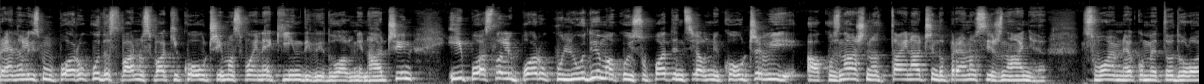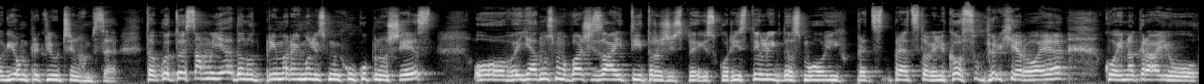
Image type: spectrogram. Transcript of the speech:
preneli smo poruku da stvarno svaki coach ima svoj neki individualni način i poslali poruku ljudima koji su potencijalni coachevi, ako znaš na taj način da prenosiš znanje svojom nekom metodologijom, priključi nam se. Tako da to je samo jedan od primara, imali smo ih ukupno šest, Ove, jednu smo baš iz IT tržište iskoristili gde smo ih pred, predstavili kao superheroje koji na kraju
